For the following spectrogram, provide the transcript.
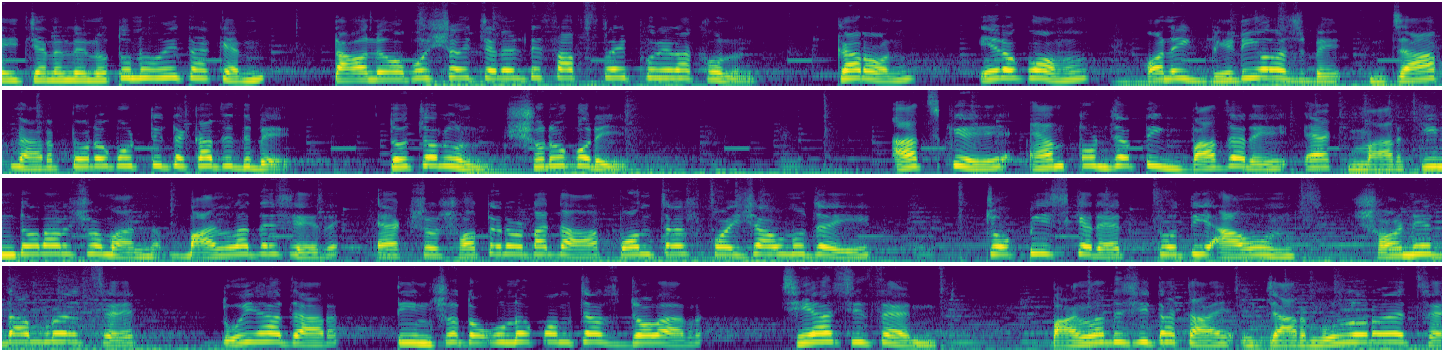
এই চ্যানেলে নতুন হয়ে থাকেন, তাহলে অবশ্যই চ্যানেলটি সাবস্ক্রাইব করে রাখুন। কারণ এরকম অনেক ভিডিও আসবে যা আপনার পরবর্তীতে কাজে দেবে। তো চলুন শুরু করি। আজকে আন্তর্জাতিক বাজারে এক মার্কিন ডলার সমান বাংলাদেশের একশো সতেরো টাকা পঞ্চাশ পয়সা অনুযায়ী চব্বিশ ক্যারেট প্রতি আউন্স স্বর্ণের দাম রয়েছে দুই হাজার তিনশত উনপঞ্চাশ ডলার ছিয়াশি সেন্ট। বাংলাদেশি টাকায় যার মূল্য রয়েছে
